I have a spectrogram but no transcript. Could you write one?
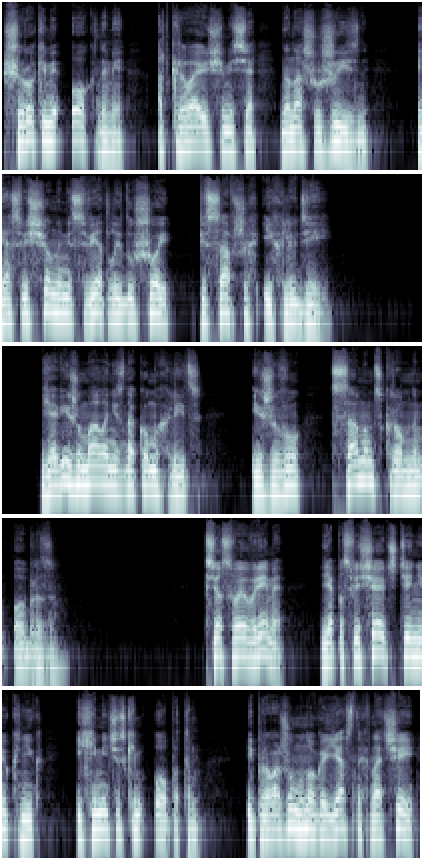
широкими окнами, открывающимися на нашу жизнь и освещенными светлой душой писавших их людей. Я вижу мало незнакомых лиц и живу самым скромным образом. Все свое время я посвящаю чтению книг и химическим опытам и провожу много ясных ночей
